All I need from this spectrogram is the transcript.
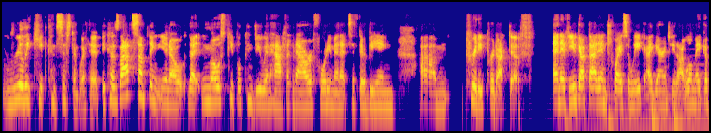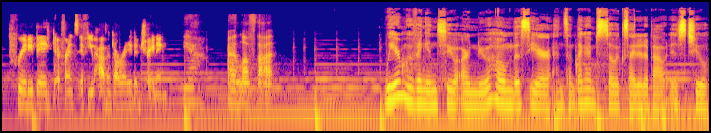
really keep consistent with it because that's something you know that most people can do in half an hour 40 minutes if they're being um, pretty productive. And if you get that in twice a week i guarantee that will make a pretty big difference if you haven't already been training. Yeah i love that we are moving into our new home this year, and something I'm so excited about is to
